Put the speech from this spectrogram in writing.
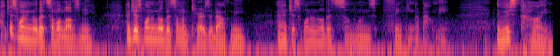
I just want to know that someone loves me. I just want to know that someone cares about me. And I just want to know that someone's thinking about me. In this time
